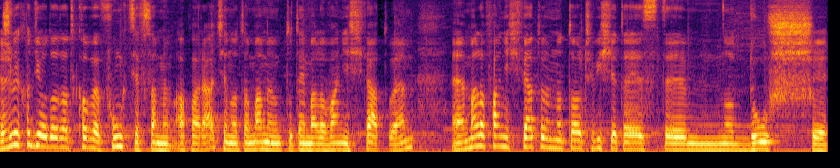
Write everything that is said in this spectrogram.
Jeżeli chodzi o dodatkowe funkcje w samym aparacie, no to mamy tutaj malowanie światłem. E, Malowanie światłem, no to oczywiście to jest no, dłuższy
